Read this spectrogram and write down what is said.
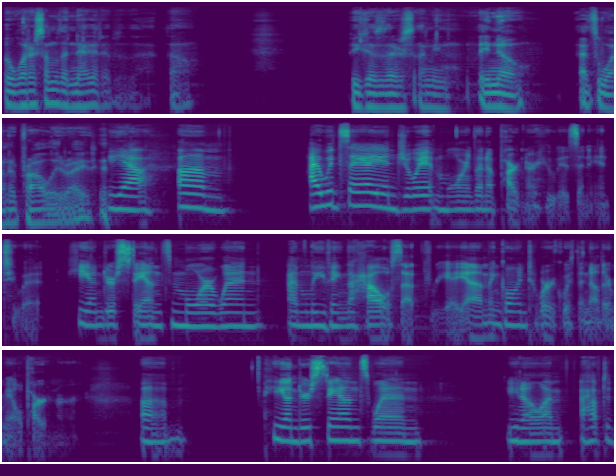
But what are some of the negatives of that, though? Because there's, I mean, they know that's one, probably right. yeah. Um, I would say I enjoy it more than a partner who isn't into it. He understands more when I'm leaving the house at 3 a.m. and going to work with another male partner. Um, he understands when, you know, I'm I have to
